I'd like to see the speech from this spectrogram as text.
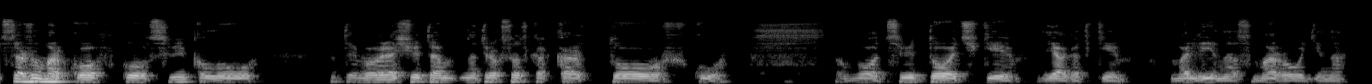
сажу морковку, свеклу, выращиваю там на трех сотках картошку, вот, цветочки, ягодки, малина, смородина,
